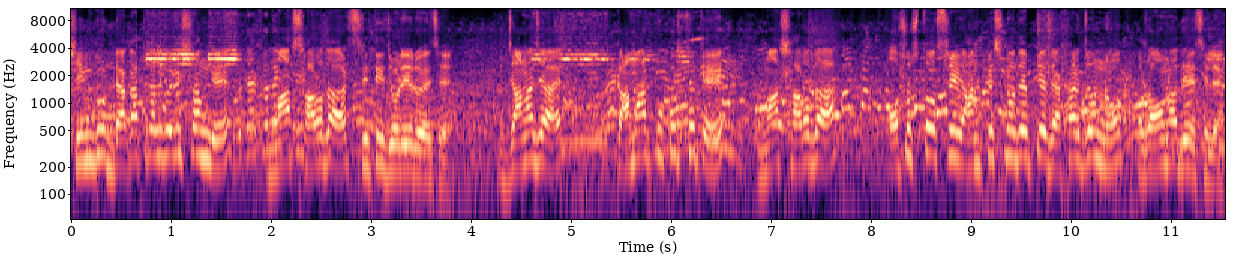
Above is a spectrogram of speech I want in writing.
সিঙ্গুর ডাকাত কালীবাড়ির সঙ্গে মা শারদার স্মৃতি জড়িয়ে রয়েছে। জানা যায় কামারপুকুর থেকে মা শারদা অসুস্থ শ্রী রামকৃষ্ণদেবকে দেখার জন্য রওনা দিয়েছিলেন।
